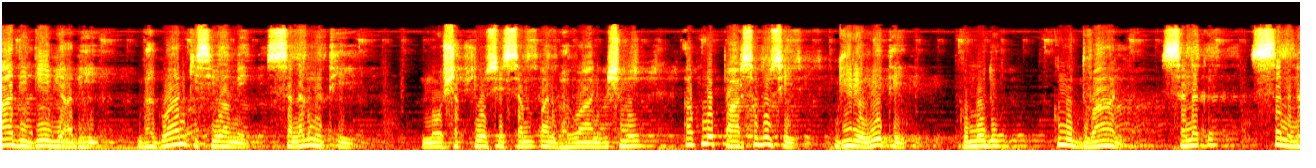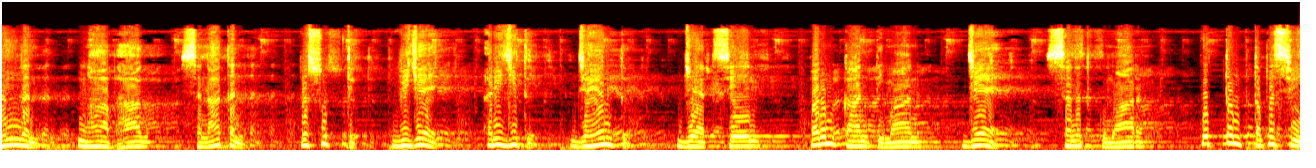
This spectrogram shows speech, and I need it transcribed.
आदि देवियाँ भी भगवान की सेवा में संलग्न थी। नौ शक्तियों से संपन्न भगवान विष्णु अपने पार्षदों से घिरे हुए थे। कुमुद, कुमुद्वान, सनक, सननंदन, महाभाग, सनातन, प्रसुप्त, विजय, अरिजित, जयंत, जयसेन परम कांतिमान जय सनत कुमार उत्तम तपस्वी,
